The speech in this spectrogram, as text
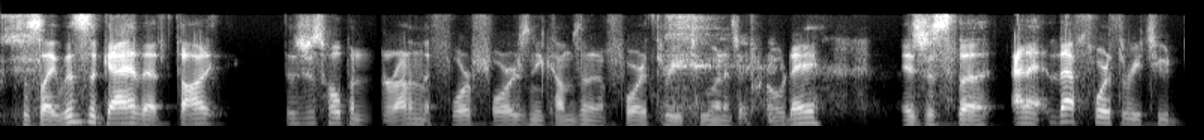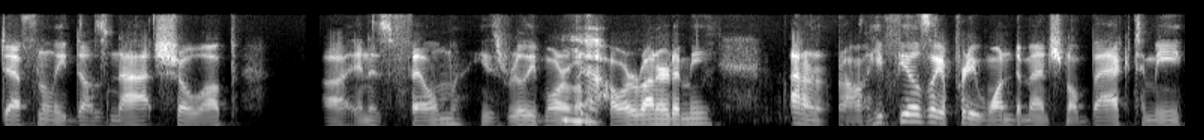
it's like this is a guy that thought he was just hoping to run in the four fours, and he comes in at a four three two on his pro day. It's just the and that four three two definitely does not show up uh, in his film. He's really more of a power runner to me. I don't know. He feels like a pretty one-dimensional back to me.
